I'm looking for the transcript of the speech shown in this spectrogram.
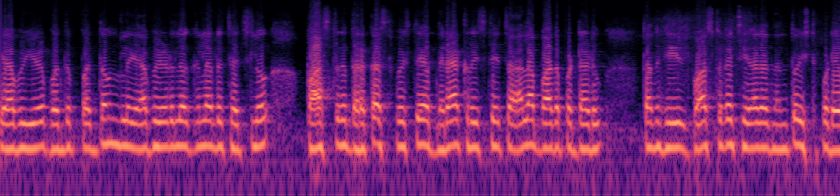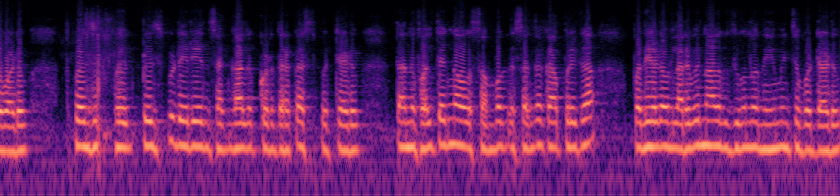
యాభై ఏడు పంతొ- పద్దెనిమిది వందల యాభై ఏడులో ఇంగ్లాండ్ చర్చిలో పాస్టర్గా దరఖాస్తు పెడితే అది నిరాకరిస్తే చాలా బాధపడ్డాడు. తనకి పాస్టర్గా చేయాలని ఎంతో ఇష్టపడేవాడు. ప్రిన్సి- ప్రిన్సిపిటేరియన్ సంఘాలకు కూడా దరఖాస్తు పెట్టాడు. దాని ఫలితంగా ఒక సంఘ సంఘ కాపురిగా పదిహేడు వందల అరవై నాలుగు జూన్లో నియమించబడ్డాడు.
